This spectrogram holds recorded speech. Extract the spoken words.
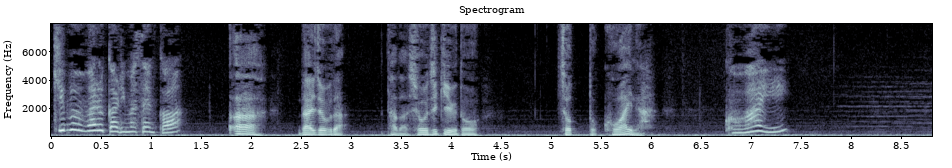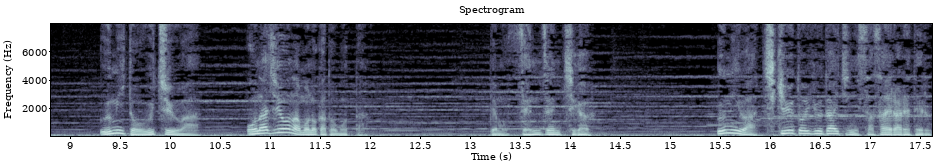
気分悪くありませんか？ああ大丈夫だ。ただ正直言うとちょっと怖いな。怖い？海と宇宙は同じようなものかと思った。でも全然違う。海は地球という大地に支えられてる。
